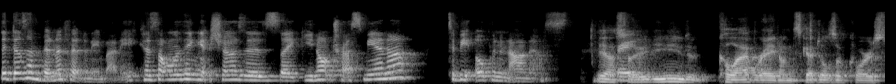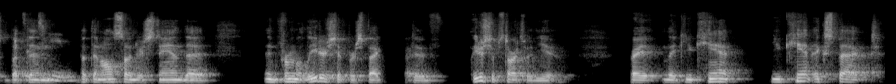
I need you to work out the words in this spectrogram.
that doesn't benefit anybody because the only thing it shows is like you don't trust me enough to be open and honest. Yeah, right? so you need to collaborate on schedules, of course, but it's then but then also understand that, and from a leadership perspective, leadership starts with you, right? Like you can't you can't expect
